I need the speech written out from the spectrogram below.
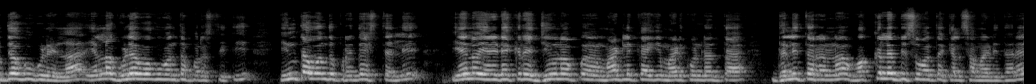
ಉದ್ಯೋಗಗಳಿಲ್ಲ. ಎಲ್ಲ ಗುಳೆ ಹೋಗುವಂಥ ಪರಿಸ್ಥಿತಿ. ಇಂಥ ಒಂದು ಪ್ರದೇಶದಲ್ಲಿ ಏನೋ ಎರಡು ಎಕರೆ ಜೀವನ ಮಾಡಲಿಕ್ಕಾಗಿ ಮಾಡಿಕೊಂಡಂಥ ದಲಿತರನ್ನು ಒಕ್ಕಲೆಬ್ಬಿಸುವಂಥ ಕೆಲಸ ಮಾಡಿದ್ದಾರೆ.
